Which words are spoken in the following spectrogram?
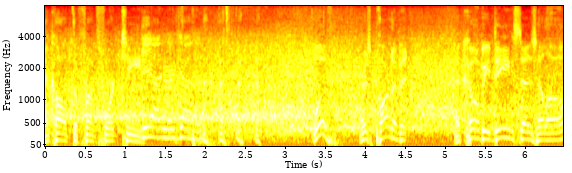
I call it the front 14. Yeah, you got it. Whoa, there's part of it. Kobe Dean says hello.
